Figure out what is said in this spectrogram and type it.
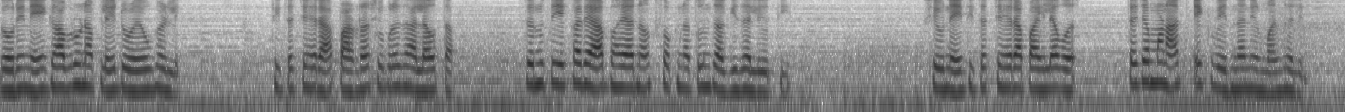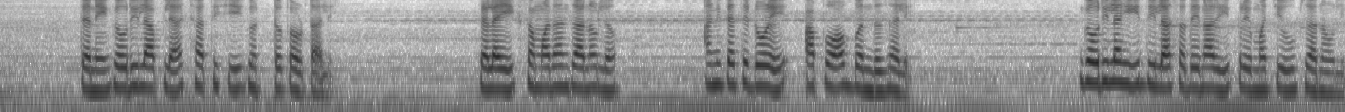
गौरीने घाबरून आपले डोळे उघडले. तिचा चेहरा पांढरा शुभ्र झाला होता. जणू ती एखाद्या भयानक स्वप्नातून जागी झाली होती. शिवने तिचा चेहरा पाहिल्यावर त्याच्या मनात एक वेदना निर्माण झाली. त्याने गौरीला आपल्या छातीशी घट्ट कवटाले. त्याला एक समाधान जाणवलं आणि त्याचे डोळे आपोआप बंद झाले. गौरीलाही दिलासा देणारी प्रेमाची ऊब जाणवली.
